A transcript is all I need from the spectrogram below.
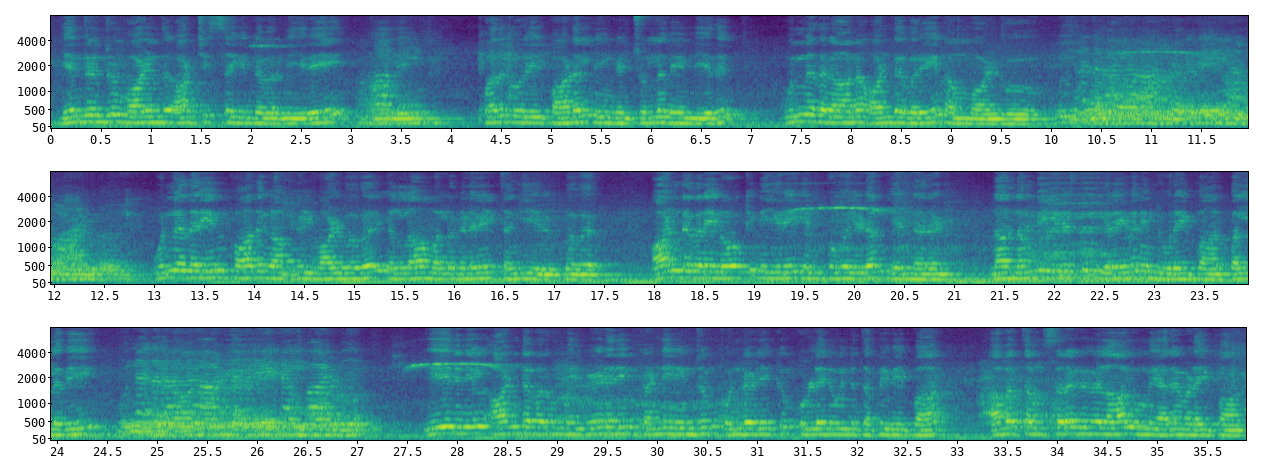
என்றென்றும் வாழ்ந்து ஆட்சி செய்கின்றவர் நீரே. ஆமென். பதிலுரை பாடல் நீங்கள் சொல்ல வேண்டியது உன்னதரான ஆண்டவரே நம் வாழ்வு. உன்னதரின் பாதுகாப்பில் வாழ்பவர் எல்லாம் வல்ல நிலையில் தங்கி இருப்பவர் ஆண்டவரை நோக்கி நீரே என் புகலிடம் என் அரண் நான் நம்பி இருக்கும் இறைவன் என்று உரைப்பார் பல்லவி. ஏனெனில் ஆண்டவர் உண்மை வேடரின் கண்ணினின்றும் கொன்றளிக்கும் கொள்ளை நோய்ந்து தப்பி வைப்பார். அவர் தம் சிறகுகளால் உம்மை அரவணைப்பார்.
